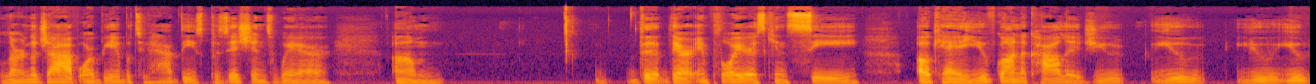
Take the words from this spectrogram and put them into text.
learn the job or be able to have these positions where um, the their employers can see okay you've gone to college you you you you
